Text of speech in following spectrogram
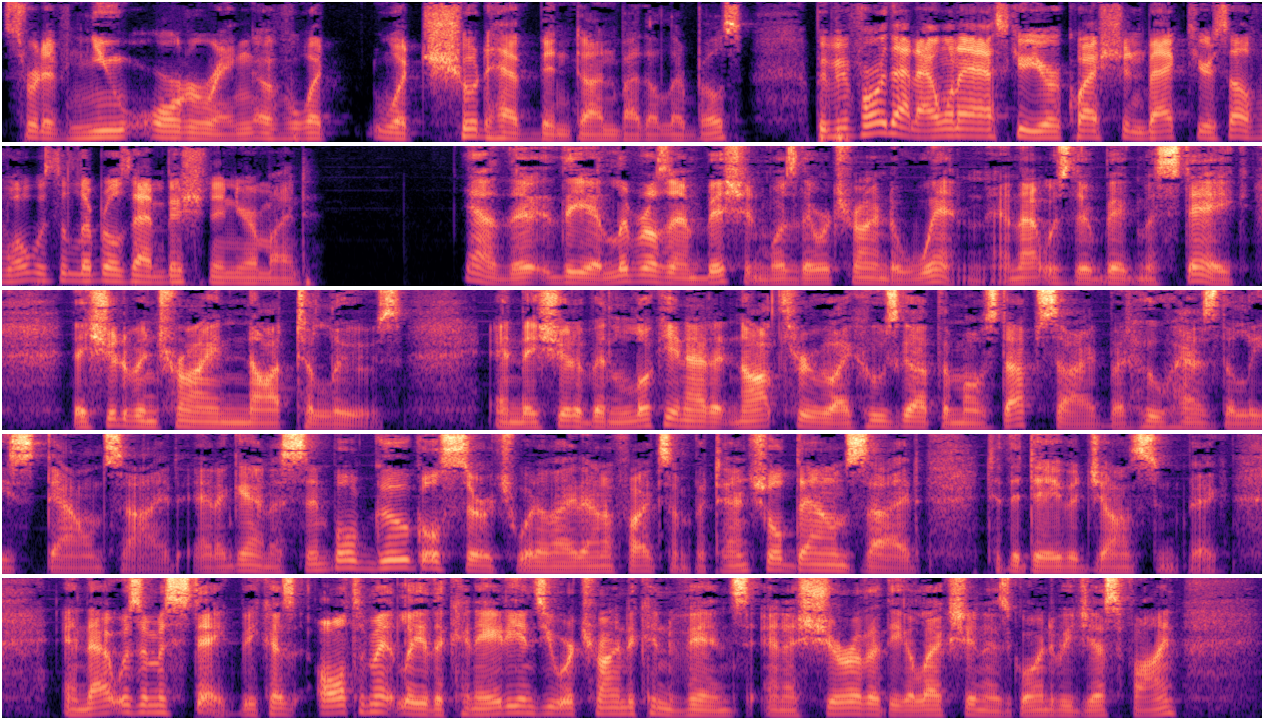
sort of new ordering of what what should have been done by the liberals. But before that, I want to ask you your question back to yourself. What was the liberals' ambition in your mind? Yeah, the the liberals' ambition was they were trying to win, and that was their big mistake. They should have been trying not to lose, and they should have been looking at it not through like who's got the most upside, but who has the least downside. And again, a simple Google search would have identified some potential downside to the David Johnston pick, and that was a mistake because ultimately the Canadians you were trying to convince and assure that the election is going to be just fine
